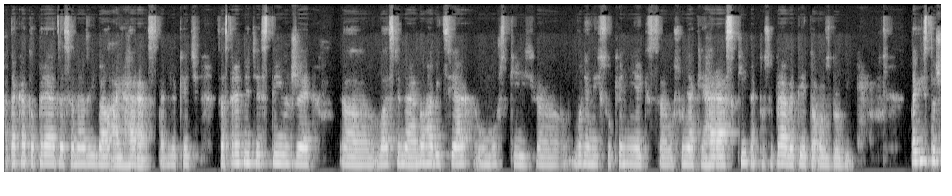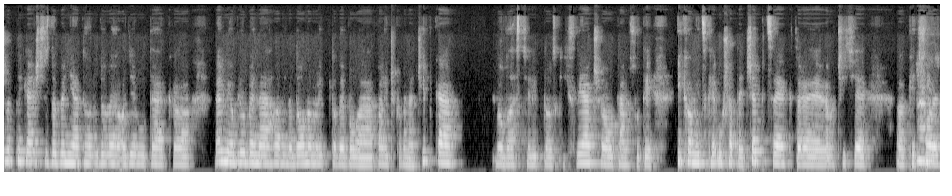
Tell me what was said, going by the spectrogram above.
a takáto priadza sa nazýval aj haras. Takže keď sa stretnete s tým, že vlastne na nohaviciach u mužských vlnených sukeniek sú nejaké harasky, tak to sú práve tieto ozdoby. Takisto, čo sa týka ešte zdobenia toho ľudového odevu, tak uh, veľmi obľúbená hlavne na Dolnom Liptove bola paličkovaná čipka, v oblasti liptovských sliačov. Tam sú tie ikonické ušaté čepce, ktoré určite keď človek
